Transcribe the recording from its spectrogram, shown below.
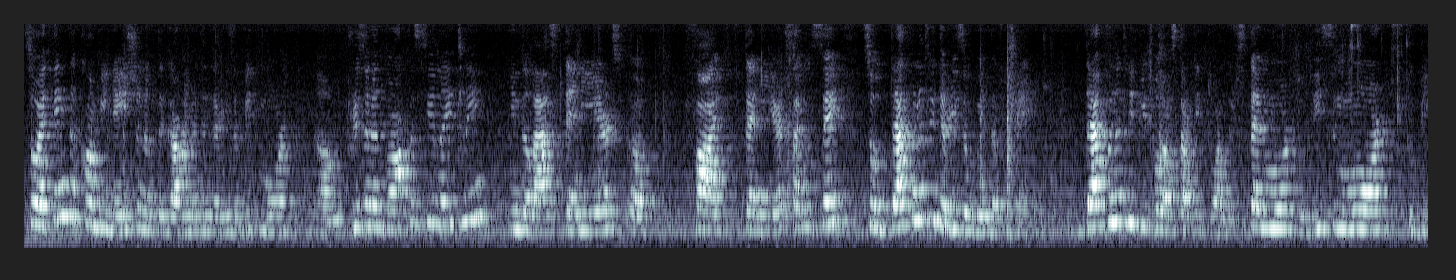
So I think the combination of the government and there is a bit more um, prison advocacy lately in the last 10 years, uh, five to 10 years, I would say. So definitely there is a wind of change. Definitely people are starting to understand more, to listen more, to be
